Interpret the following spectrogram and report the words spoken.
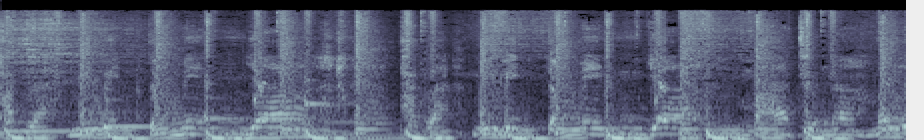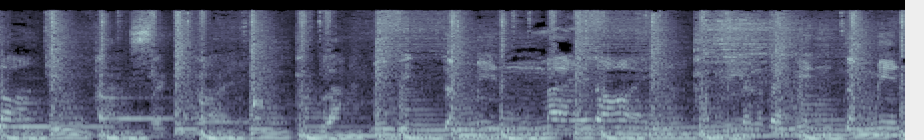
ผักละมีวิตามินเยอะผักละมีวิตามินเยอะมาเถอะนะมาลองกินผักสักหน่อยผักละมีวิตามินไม่น้อยผักละแต่วิตามิน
